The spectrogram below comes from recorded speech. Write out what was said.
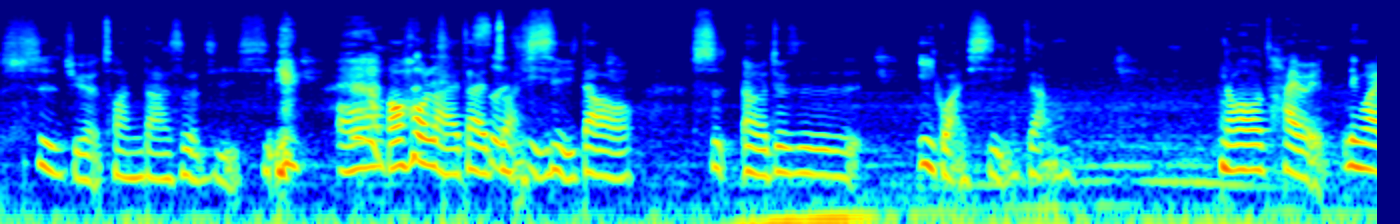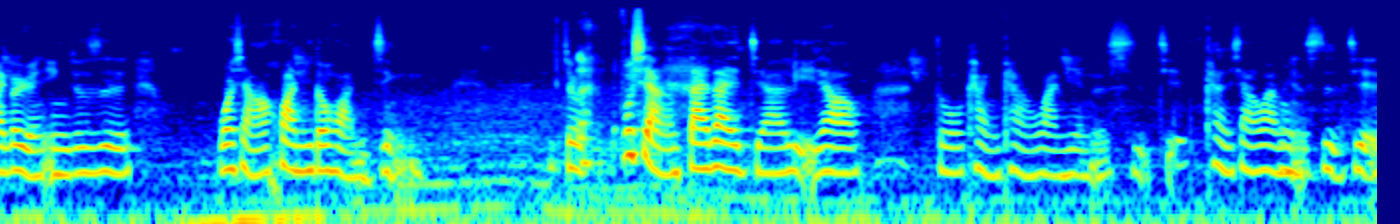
视觉穿搭设计系。哦，然后后来再转系到是呃就是。艺管系这样。然后还有另外一个原因就是，我想要换一个环境，就不想待在家里，要多看看外面的世界，看一下外面的世界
